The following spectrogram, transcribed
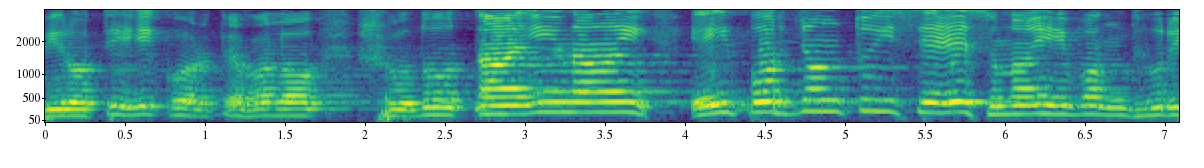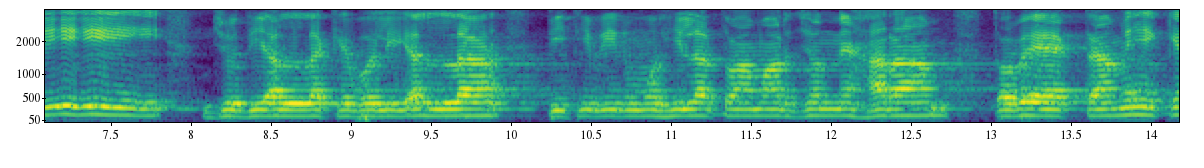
বিরতি করতে হলো। শুধু তাই নয় এই পর্যন্তই শেষ নয় বন্ধুরে। যদি আল্লাহকে বলি, আল্লাহ, পৃথিবীর মহিলা তো আমার জন্য হারাম, তবে একটা মেয়েকে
